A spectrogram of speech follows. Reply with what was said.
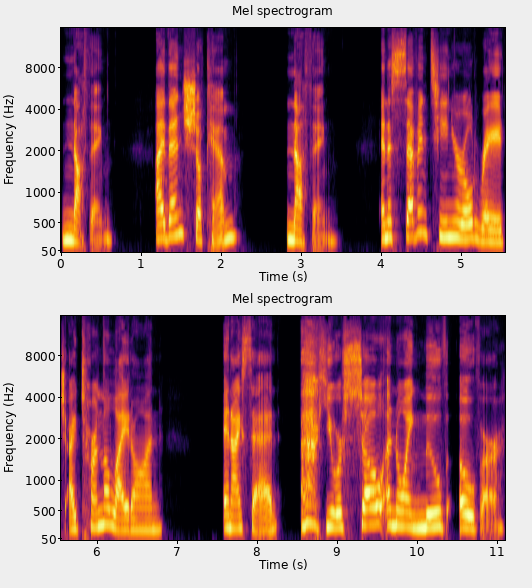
Nothing. I then shook him. Nothing. In a 17 year old rage, I turned the light on and I said, "Ugh, You are so annoying. Move over.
